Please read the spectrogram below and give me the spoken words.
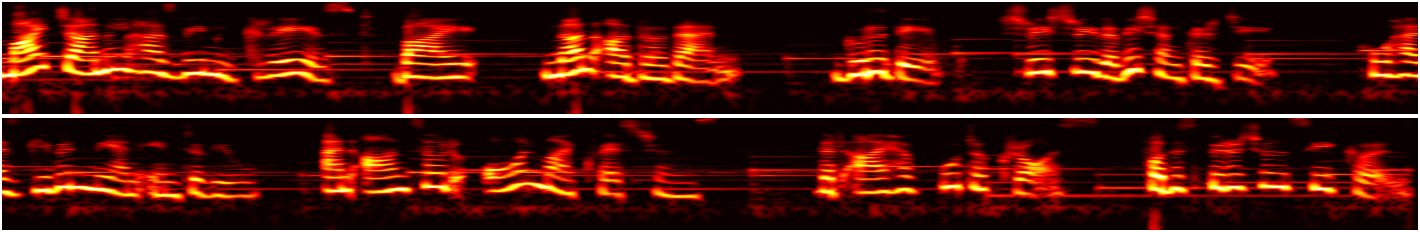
my channel has been graced by none other than Gurudev, Sri Sri Ravi Shankarji, who has given me an interview and answered all my questions that I have put across for the spiritual seekers.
